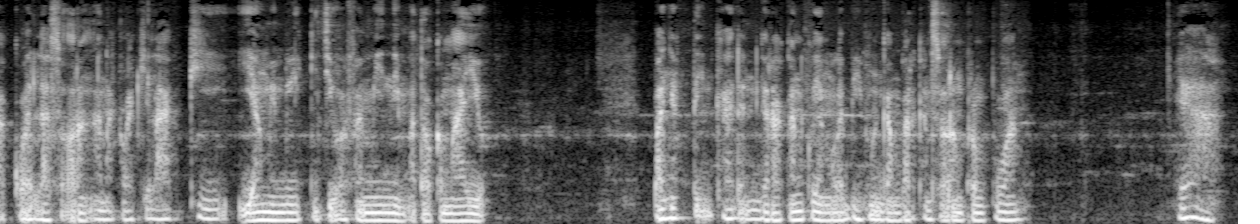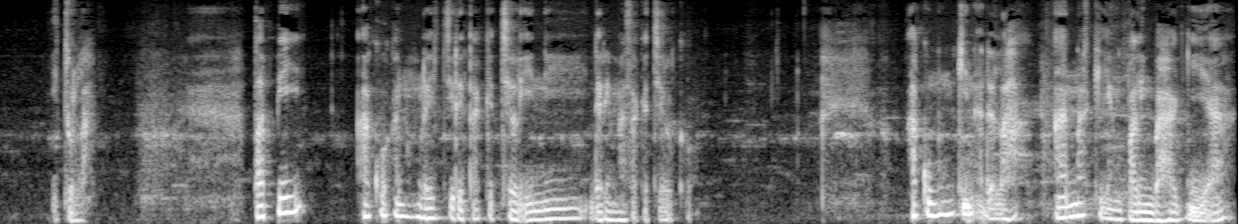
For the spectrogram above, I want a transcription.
aku adalah seorang anak laki-laki yang memiliki jiwa feminim atau kemayu. Banyak tingkah dan gerakanku yang lebih menggambarkan seorang perempuan. Ya, itulah. Tapi aku akan mulai cerita kecil ini dari masa kecilku. Aku mungkin adalah anak yang paling bahagia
